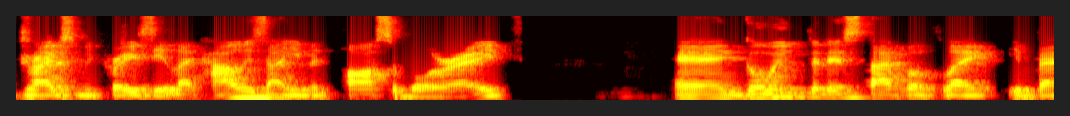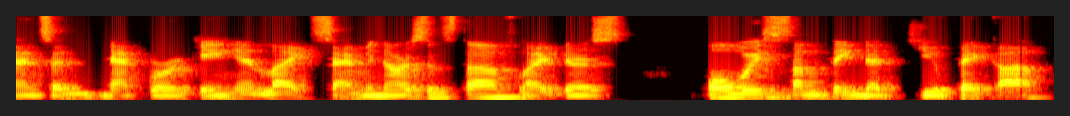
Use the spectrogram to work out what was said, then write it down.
drives me crazy. Like, how is that even possible, right? And going to this type of like events and networking and like seminars and stuff, like there's always something that you pick up.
